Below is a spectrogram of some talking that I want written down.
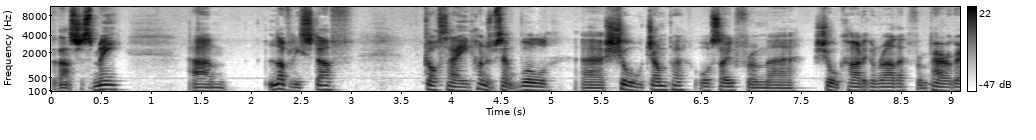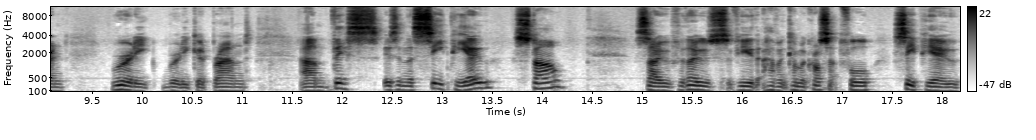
but that's just me. Um, lovely stuff. Got a 100% wool uh, shawl jumper also from uh, shawl cardigan rather from Peregrine. Really, really good brand. Um, this is in the CPO style. So for those of you that haven't come across that before, CPO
